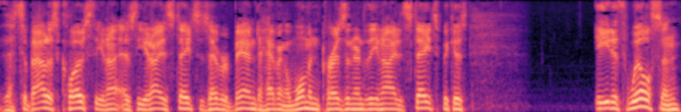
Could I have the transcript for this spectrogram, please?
that's about as close the, as the United States has ever been to having a woman president of the United States because Edith Wilson,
